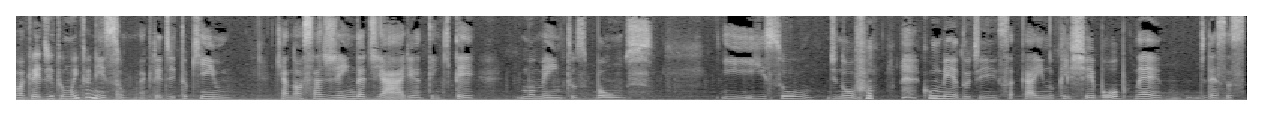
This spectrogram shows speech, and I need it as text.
Eu acredito muito nisso. Acredito que, que a nossa agenda diária tem que ter momentos bons. E isso, de novo, com medo de cair no clichê bobo, né? De dessas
